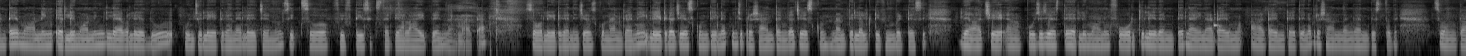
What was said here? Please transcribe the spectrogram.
అంటే మార్నింగ్ ఎర్లీ మార్నింగ్ లేవలేదు. కొంచెం లేట్గానే లేచాను. సిక్స్ ఫిఫ్టీ సిక్స్ థర్టీ అలా అయిపోయిందనమాట సో లేట్గానే చేసుకున్నాను కానీ లేట్గా చేసుకుంటేనే కొంచెం ప్రశాంతంగా చేసుకుంటున్నాను. పిల్లలకి టిఫిన్ పెట్టేసి చే పూజ చేస్తే ఎర్లీ మార్నింగ్ ఫోర్కి లేదంటే నైన్ ఆ టైం ఆ టైంకి అయితేనే ప్రశాంతంగా అనిపిస్తుంది. సో ఇంకా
